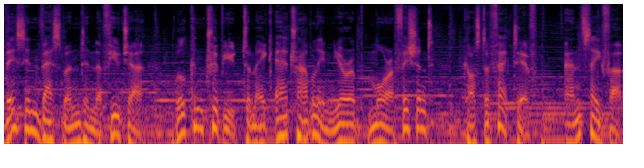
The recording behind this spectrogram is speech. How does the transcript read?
This investment in the future will contribute to make air travel in Europe more efficient, cost-effective and safer.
